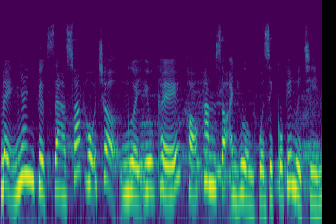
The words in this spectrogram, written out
đẩy nhanh việc giả soát hỗ trợ người yếu thế khó khăn do ảnh hưởng của dịch COVID-19.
